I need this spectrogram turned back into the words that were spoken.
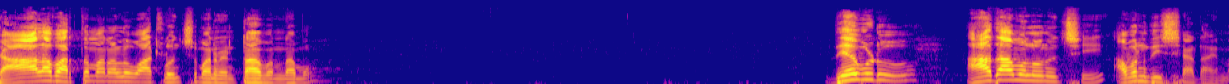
చాలా వర్తమానాలు వాటిలోంచి మనం వింటా ఉన్నాము. దేవుడు ఆదాములో నుంచి అవను తీశాడు ఆయన.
